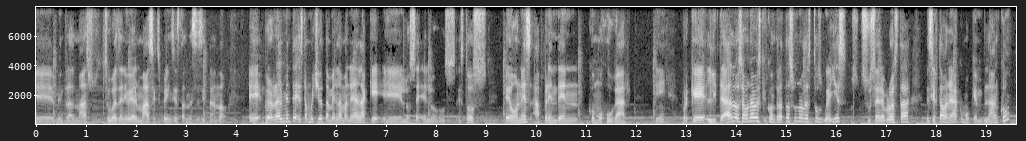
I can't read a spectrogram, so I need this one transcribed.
eh, mientras más subes de nivel, más experiencia estás necesitando. Eh, pero realmente está muy chido también la manera en la que eh, los, los, estos peones aprenden cómo jugar, ¿sí? Porque literal, o sea, una vez que contratas uno de estos güeyes, pues, su cerebro está de cierta manera como que en blanco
